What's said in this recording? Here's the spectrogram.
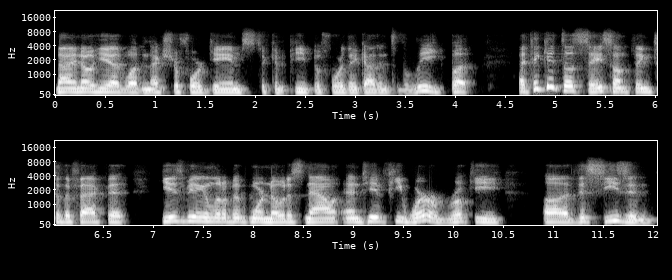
Now I know he had what an extra four games to compete before they got into the league, but I think it does say something to the fact that he is being a little bit more noticed now. And if he were a rookie uh, this season,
